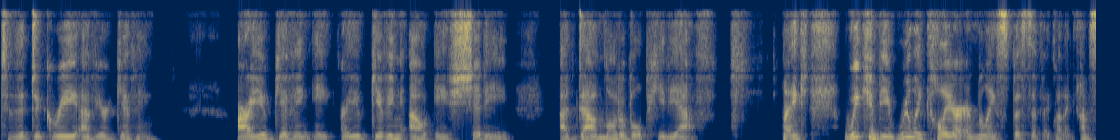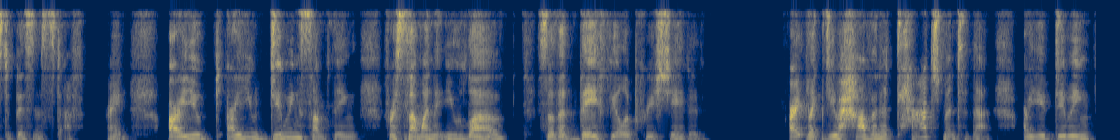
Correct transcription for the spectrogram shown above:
to the degree of your giving. Are you giving a are you giving out a shitty, a downloadable PDF? Like we can be really clear and really specific when it comes to business stuff, right? Are you are you doing something for someone that you love so that they feel appreciated? Right? Like do you have an attachment to that? Are you doing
